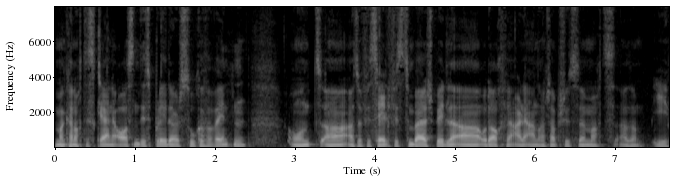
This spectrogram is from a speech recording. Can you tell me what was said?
Man kann auch das kleine Außendisplay da als Sucher verwenden. Und äh, also für Selfies zum Beispiel äh, oder auch für alle anderen Schnappschüsse macht es also eh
